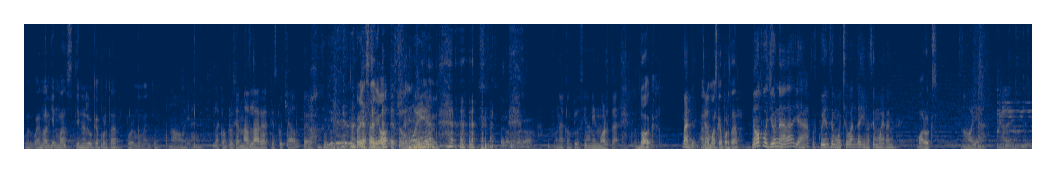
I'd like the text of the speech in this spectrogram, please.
Pues bueno, ¿alguien más tiene algo que aportar por el momento? No, ya. Es la conclusión más larga que he escuchado, pero Pero ya salió. estuvo muy bien. Pero se logró. Fue una conclusión inmortal. Doc, Mande. ¿algo más que aportar? No, pues yo nada, ya. Pues cuídense mucho, banda, y no se mueran. Morox, No, ya. Adelante.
